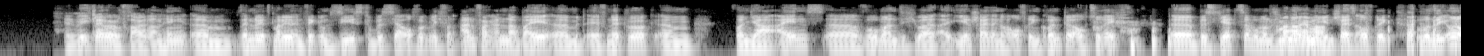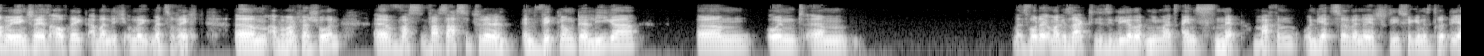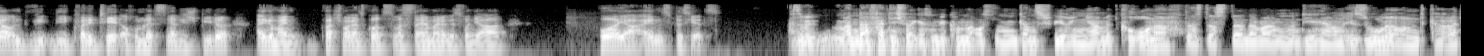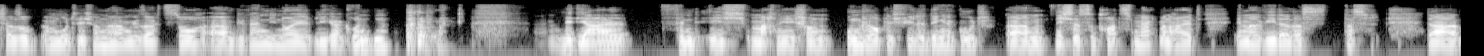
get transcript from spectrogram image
Will ich gleich mal eine Frage dranhängen. Ähm, wenn du jetzt mal die Entwicklung siehst, du bist ja auch wirklich von Anfang an dabei äh, mit Elf Network, ähm, von Jahr 1, äh, wo man sich über jeden Scheiß eigentlich noch aufregen konnte, auch zu Recht, äh, bis jetzt, wo man sich Immer noch noch über immer. jeden Scheiß aufregt, wo man sich immer noch über jeden Scheiß aufregt, aber nicht unbedingt mehr zu Recht, ähm, aber manchmal schon. Äh, was, was sagst du zu der Entwicklung der Liga? Ähm, und ähm, es wurde ja immer gesagt, diese Liga wird niemals einen Snap machen. Und jetzt, wenn du jetzt siehst, wir gehen ins dritte Jahr und wie, die Qualität auch im letzten Jahr, die Spiele, allgemein, quatsch mal ganz kurz, was deine Meinung ist von Jahr vor Jahr 1 bis jetzt. Also man darf halt nicht vergessen, wir kommen aus einem ganz schwierigen Jahr mit Corona. Das, das, da, da waren die Herren Izume und Karaca so mutig und haben gesagt, so, äh, wir werden die neue Liga gründen. Medial, finde ich, machen die schon unglaublich viele Dinge gut. Ähm, nichtsdestotrotz merkt man halt immer wieder, dass, dass da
